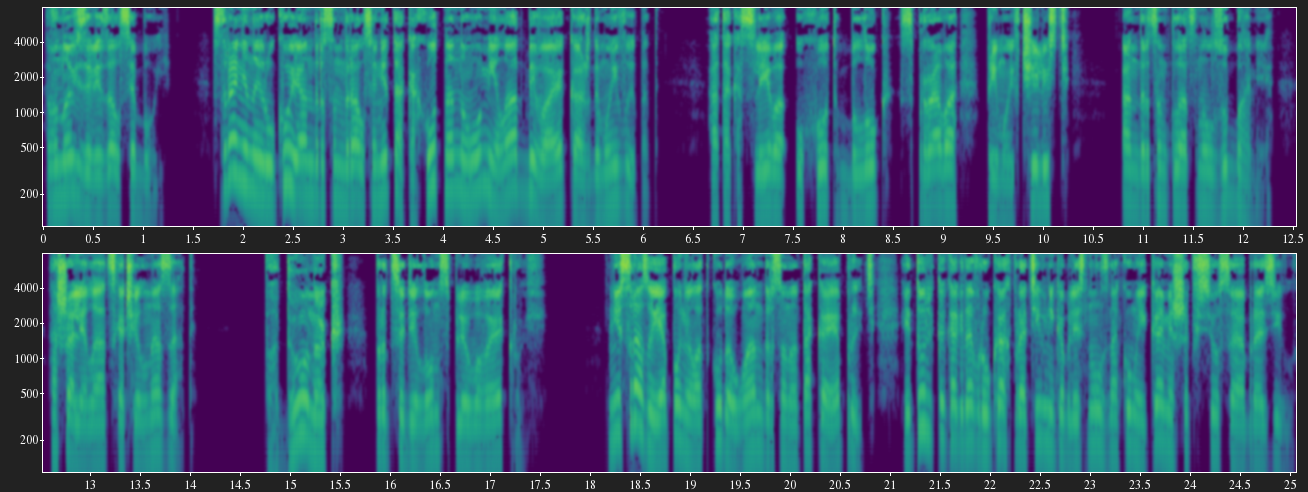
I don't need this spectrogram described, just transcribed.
Вновь завязался бой. С раненой рукой Андерсон дрался не так охотно, но умело отбивая каждый мой выпад. Атака слева, уход, блок, справа, прямой в челюсть. Андерсон клацнул зубами, ошалело отскочил назад. «Подонок!» — процедил он, сплевывая кровь. Не сразу я понял, откуда у Андерсона такая прыть, и только когда в руках противника блеснул знакомый камешек, все сообразил.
